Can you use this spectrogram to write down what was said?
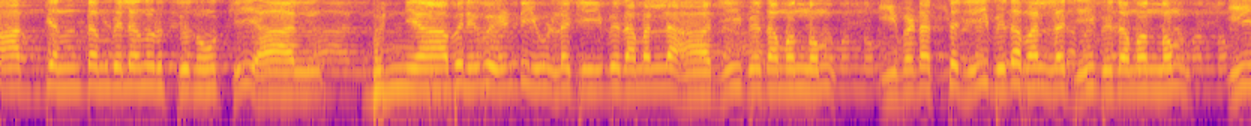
ആദ്യന്തം വില നിർത്തി നോക്കിയാൽ ദുന്യാവിന് വേണ്ടിയുള്ള ജീവിതമല്ല ആ ജീവിതമെന്നും ഇവിടത്തെ ജീവിതമല്ല ജീവിതമെന്നും ഈ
